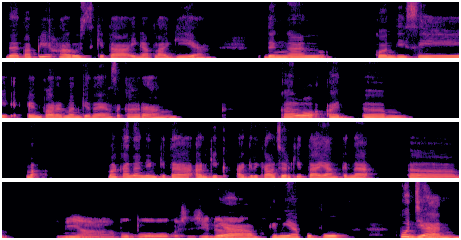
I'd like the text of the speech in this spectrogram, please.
tapi harus kita ingat lagi ya, dengan kondisi environment kita yang sekarang, kalau um, makanan yang kita agriculture kita yang kena uh, kimia, pupuk, pestisida. Ya, kimia, pupuk, hujan.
